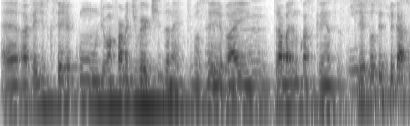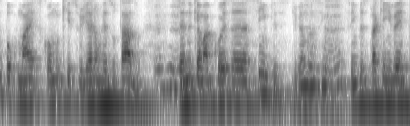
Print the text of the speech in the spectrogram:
é, acredito que seja com, de uma forma divertida, né? Que você uhum. vai trabalhando com as crianças. Queria que você explicasse um pouco mais como que isso gera um resultado, uhum. sendo que é uma coisa simples, digamos assim, uhum. simples para quem vê.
